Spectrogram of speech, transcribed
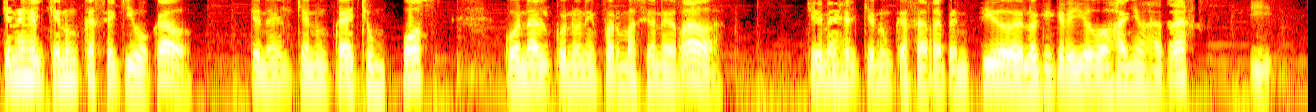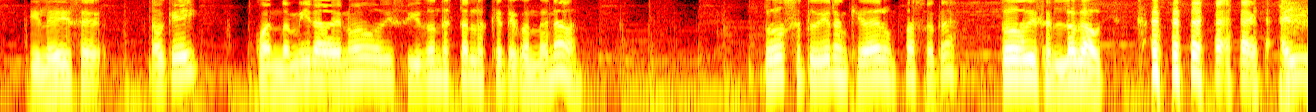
¿Quién es el que nunca se ha equivocado? ¿Quién es el que nunca ha hecho un post con, con una información errada? ¿Quién es el que nunca se ha arrepentido de lo que creyó dos años atrás? Y, y le dice, ok, cuando mira de nuevo, dice, ¿y dónde están los que te condenaban? Todos se tuvieron que dar un paso atrás. Todos dicen logout. Ahí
